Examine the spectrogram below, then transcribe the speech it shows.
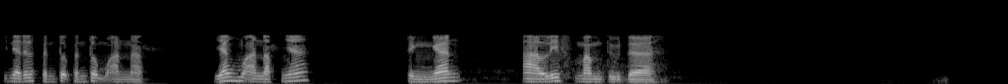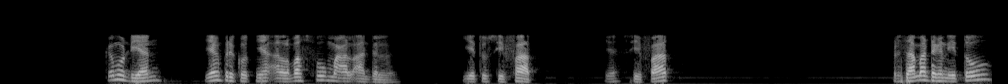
Ini adalah bentuk-bentuk mu'annas. Yang mu'annasnya dengan alif mamdudah. Kemudian yang berikutnya al-wasfu ma'al adl yaitu sifat. Ya, sifat Bersama dengan itu,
